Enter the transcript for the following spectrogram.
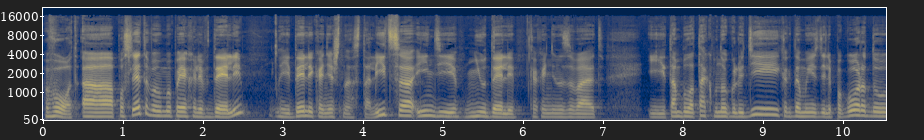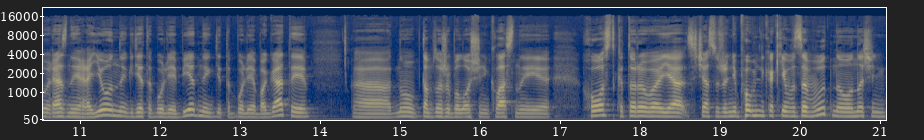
Вот, а после этого мы поехали в Дели, и Дели, конечно, столица Индии, Нью-Дели, как они называют. И там было так много людей, когда мы ездили по городу, разные районы, где-то более бедные, где-то более богатые. Uh, ну, там тоже был очень классный хост, которого я сейчас уже не помню, как его зовут, но он очень,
